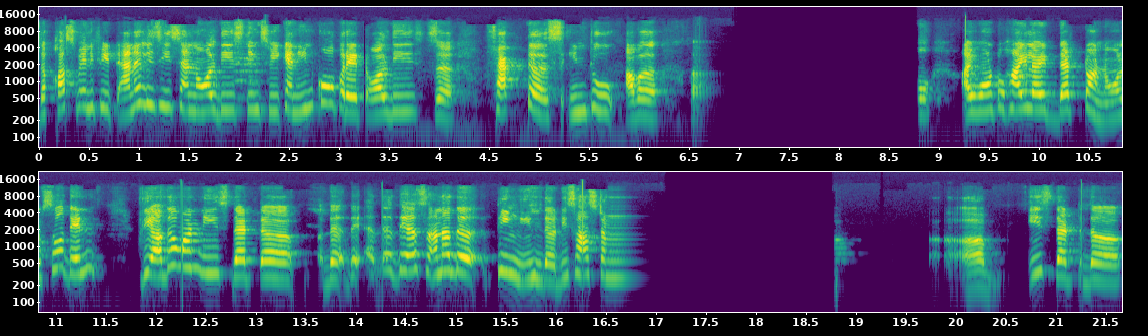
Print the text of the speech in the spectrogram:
the cost benefit analysis and all these things. We can incorporate all these uh, factors into our. I want to highlight that one also. Then the other one is that uh, the, the, the, there's another thing in the disaster uh, is that the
